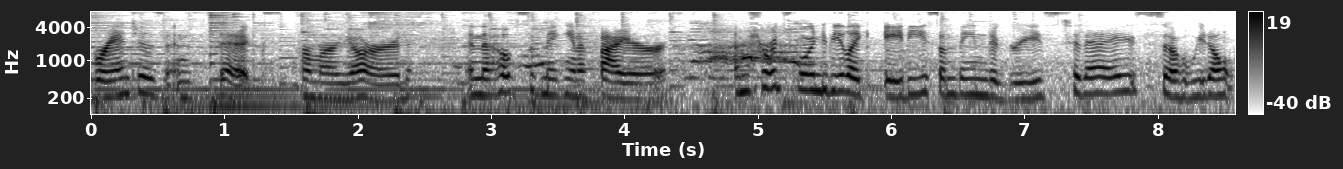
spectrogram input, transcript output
branches and sticks from our yard in the hopes of making a fire. I'm sure it's going to be like 80 something degrees today, so we don't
